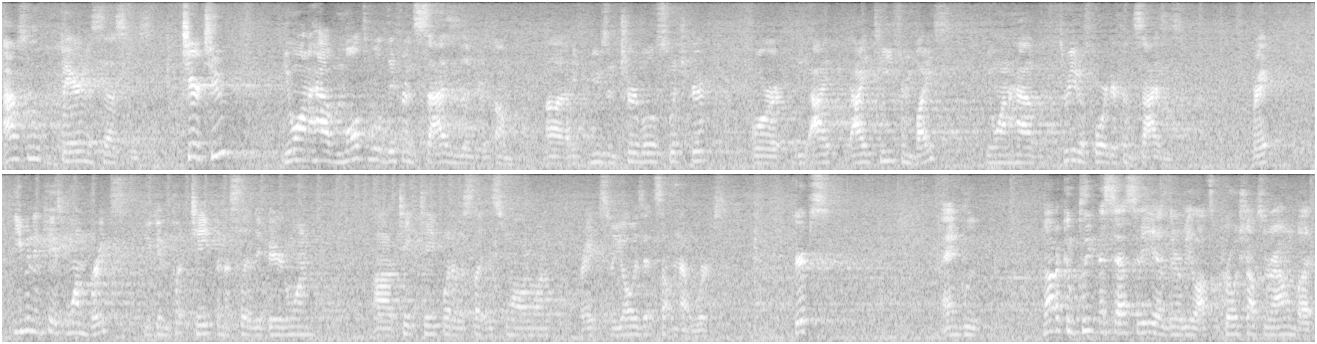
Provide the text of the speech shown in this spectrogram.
absolute bare necessities. Tier two, you want to have multiple different sizes of your thumb. Uh, if you're using turbo switch grip or the I, IT from Vise, you want to have three to four different sizes, right? Even in case one breaks, you can put tape in a slightly bigger one, uh, take tape of a slightly smaller one, right? So you always get something that works. Grips and glue. Not a complete necessity as there will be lots of pro shops around, but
